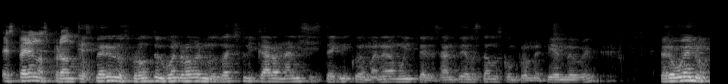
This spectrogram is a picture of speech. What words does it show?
espérenlos pronto. Espérenlos pronto, el buen Robert nos va a explicar análisis técnico de manera muy interesante, ya lo estamos comprometiendo, güey. Pero bueno,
